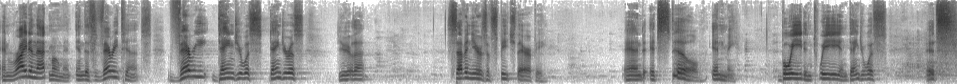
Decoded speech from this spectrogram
And right in that moment, in this very tense, very dangerous, dangerous, do you hear that? Seven years of speech therapy, and it's still in me. Boyd and twee and dangerous. It's.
